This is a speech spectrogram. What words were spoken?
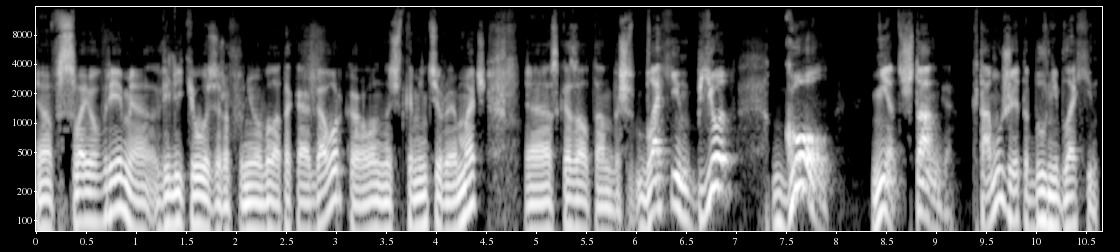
э, в свое время Великий Озеров, у него была такая оговорка, он, значит, комментируя матч, э, сказал там, Блохин бьет, гол, нет, штанга. К тому же это был не Блохин.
